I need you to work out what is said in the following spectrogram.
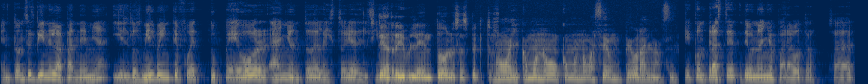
Entonces viene la pandemia y el 2020 fue tu peor año en toda la historia del cine. Terrible en todos los aspectos. No, y cómo no, cómo no va a ser un peor año así. Qué contraste de un año para otro. O sea,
